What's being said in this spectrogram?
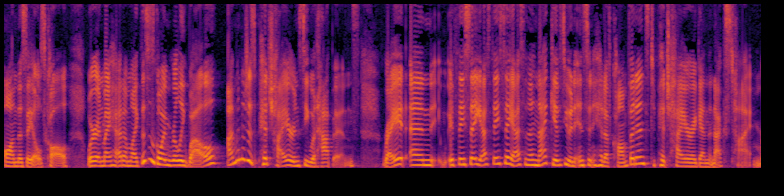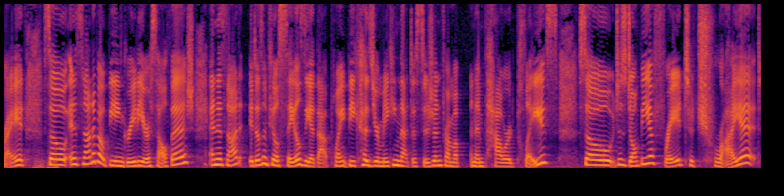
on the sales call, where in my head I'm like, this is going really well. I'm going to just pitch higher and see what happens. Right. And if they say yes, they say yes. And then that gives you an instant hit of confidence to pitch higher again the next time. Right. Mm-hmm. So it's not about being greedy or selfish. And it's not, it doesn't feel salesy at that point because you're making that decision from a, an empowered place. So just don't be afraid to try it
